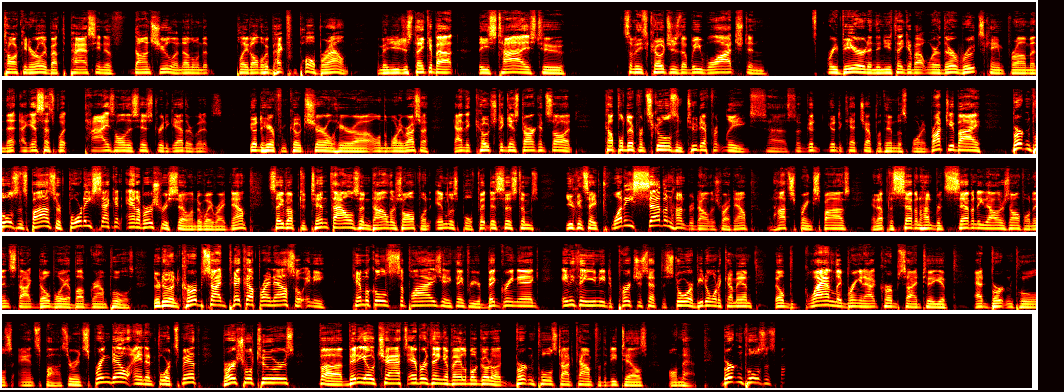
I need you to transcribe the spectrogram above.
talking earlier about the passing of Don Shula, another one that played all the way back from Paul Brown. I mean, you just think about these ties to some of these coaches that we watched and revered, and then you think about where their roots came from, and that I guess that's what ties all this history together. But it's good to hear from Coach Sherrill here uh, on the Morning Rush, a guy that coached against Arkansas at a couple different schools in two different leagues. Uh, so good, good to catch up with him this morning. Brought to you by Burton Pools and Spas. Their 42nd anniversary sale underway right now. Save up to ten thousand dollars off on endless pool fitness systems you can save $2,700 right now on hot spring spas and up to $770 off on in stock Doughboy above ground pools. They're doing curbside pickup right now, so any chemicals, supplies, anything for your big green egg, anything you need to purchase at the store, if you don't want to come in, they'll gladly bring it out curbside to you at Burton Pools and Spas. They're in Springdale and in Fort Smith. Virtual tours, uh, video chats, everything available. Go to burtonpools.com for the details on that. Burton Pools and Spas.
